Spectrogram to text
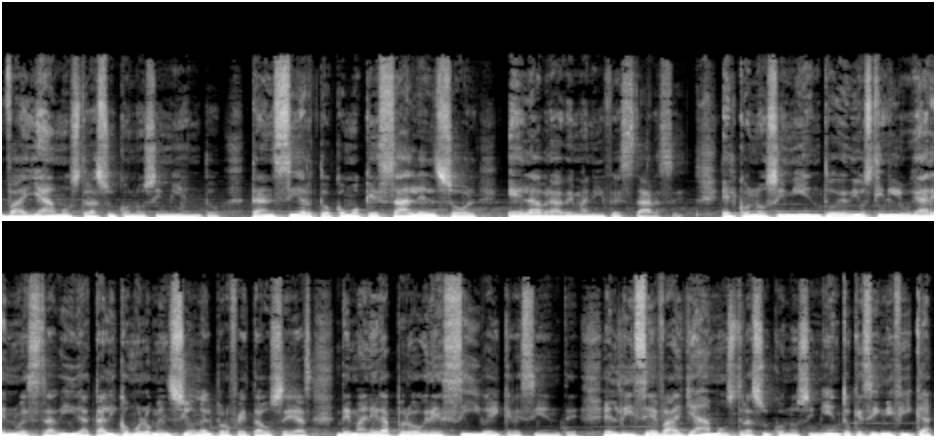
vayamos tras su conocimiento. Tan cierto como que sale el sol, Él habrá de manifestarse. El conocimiento de Dios tiene lugar en nuestra vida, tal y como lo menciona el profeta Oseas, de manera progresiva y creciente. Él dice, vayamos tras su conocimiento, que significa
